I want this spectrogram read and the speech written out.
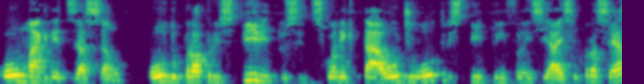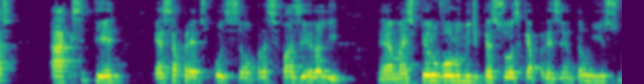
ou magnetização ou do próprio espírito se desconectar ou de um outro espírito influenciar esse processo, há que se ter essa predisposição para se fazer ali. né? mas pelo volume de pessoas que apresentam isso,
